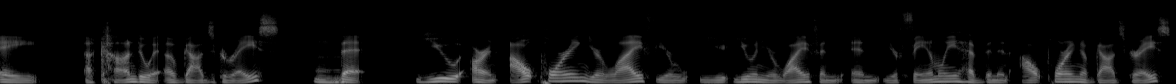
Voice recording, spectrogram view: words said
a a conduit of God's grace Mhm. that you are an outpouring your life your you, you and your wife and and your family have been an outpouring of God's grace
